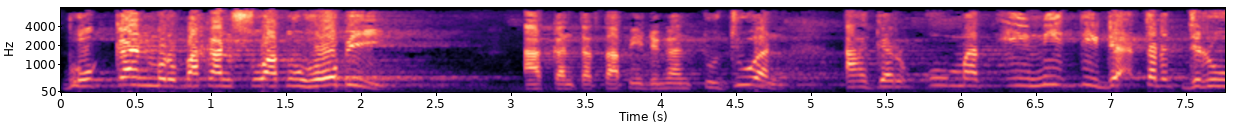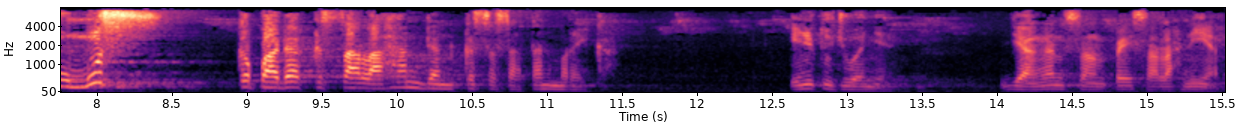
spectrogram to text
Bukan merupakan suatu hobi. Akan tetapi dengan tujuan agar umat ini tidak terjerumus kepada kesalahan dan kesesatan mereka. Ini tujuannya jangan sampai salah niat.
